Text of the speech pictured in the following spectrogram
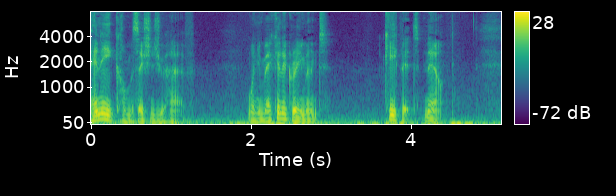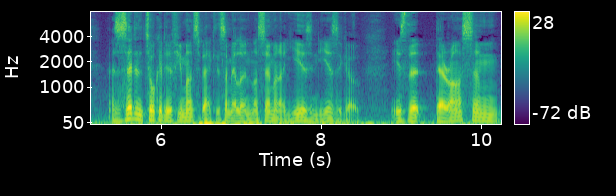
any conversations you have. When you make an agreement, keep it. Now, as I said in the talk I did a few months back, it's something I learned in a seminar years and years ago, is that there are some,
